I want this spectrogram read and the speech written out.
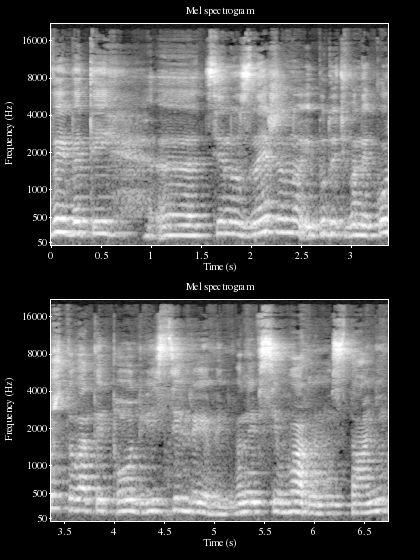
Вибиті е, ціну знижено і будуть вони коштувати по 200 гривень. Вони всі в гарному стані.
